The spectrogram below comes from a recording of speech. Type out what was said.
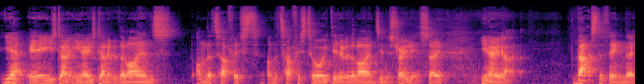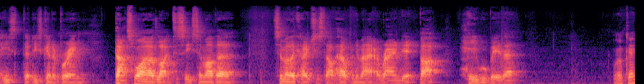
Yeah, he's done. it- You know, he's done it with the Lions on the toughest on the toughest tour. He did it with the Lions in Australia. So, you know, uh, that's the thing that he's that he's going to bring. That's why I'd like to see some other some other coaching staff helping him out around it. But he will be there. Okay.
